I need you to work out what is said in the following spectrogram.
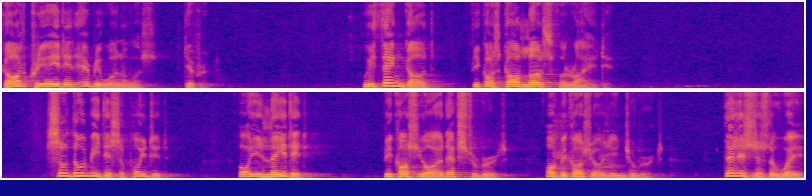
God created every one of us different. We thank God because God loves variety. So don't be disappointed or elated because you are an extrovert or because you're an introvert. That is just the way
